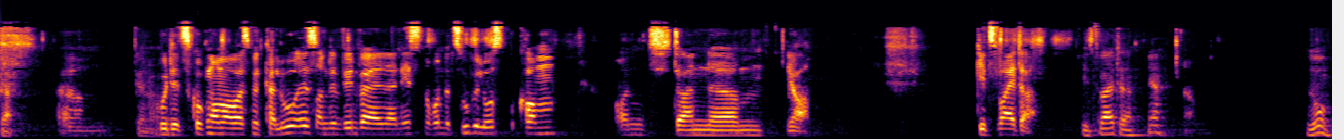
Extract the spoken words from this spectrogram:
Ja. Ähm, genau. Gut, jetzt gucken wir mal, was mit Kalu ist und wen wir in der nächsten Runde zugelost bekommen. Und dann, ähm, ja, geht's weiter. Geht's weiter, ja. ja. So.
